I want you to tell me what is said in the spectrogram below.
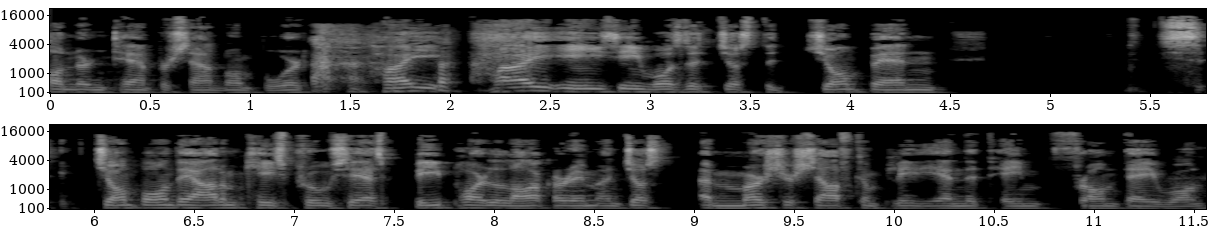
110% on board. How how easy was it just to jump in, jump on the Adam Keefe's process, be part of the locker room, and just immerse yourself completely in the team from day one?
